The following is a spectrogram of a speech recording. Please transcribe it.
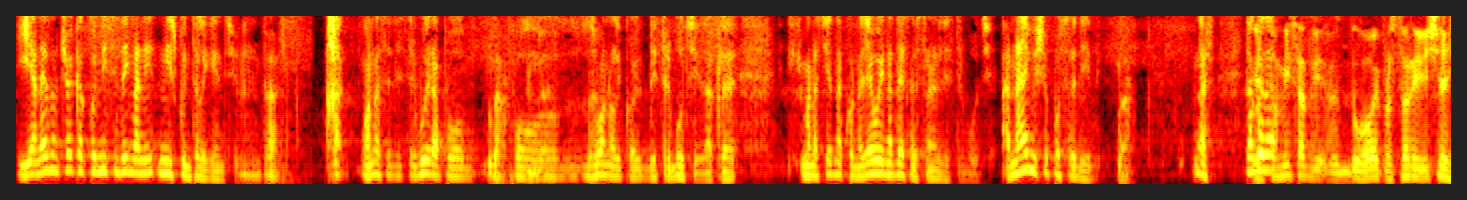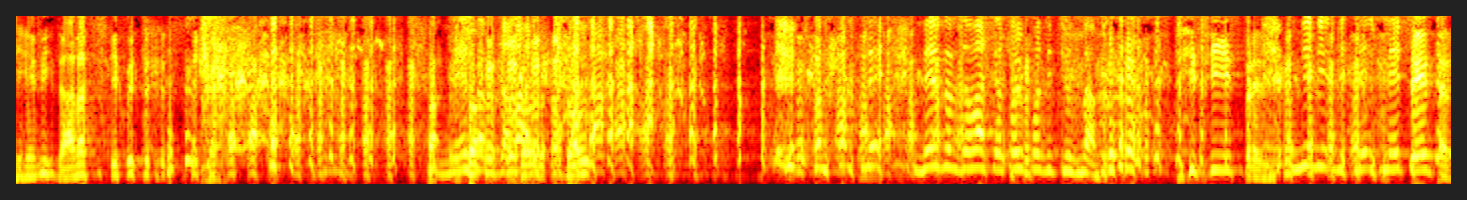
I ja ne znam čovjeka koji misli da ima ni- nisku inteligenciju. Da. A ona se distribuira po, po zvonolikoj distribuciji. Dakle, ima nas jednako na lijevoj i na desnoj strani distribucije. A najviše po sredini. Znaš, tako Jesmo da, mi sad u ovoj prostoriji više lijevi danas ili desni? ne znam za vas. S ovim- Ne, ne znam za vas, ja svoju poziciju znam. Ti si ispred. Ne, ne, ne, ne. Centar.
